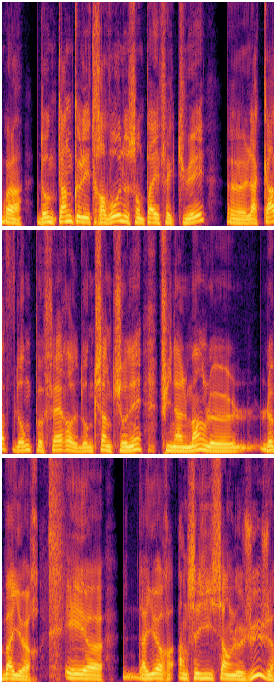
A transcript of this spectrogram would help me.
Voilà. Donc, tant que les travaux ne sont pas effectués, euh, la CAF donc, peut faire euh, donc, sanctionner finalement le, le bailleur. Et euh, d'ailleurs, en saisissant le juge,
